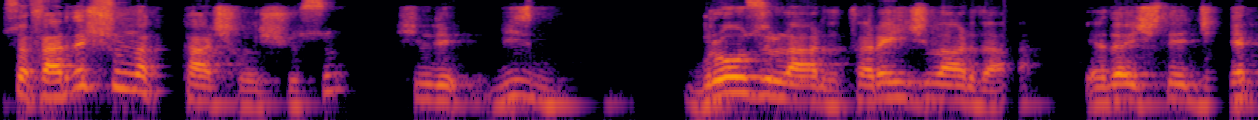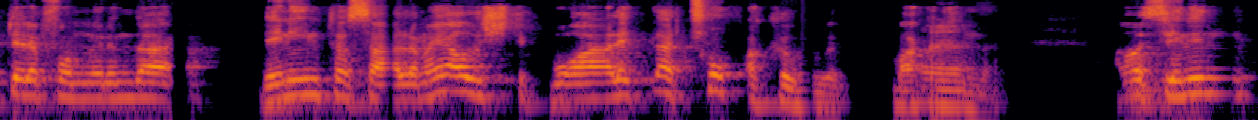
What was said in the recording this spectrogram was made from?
bu sefer de şunla karşılaşıyorsun. Şimdi biz browserlarda, tarayıcılarda ya da işte cep telefonlarında deneyim tasarlamaya alıştık. Bu aletler çok akıllı baktığında. Evet. Ama senin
